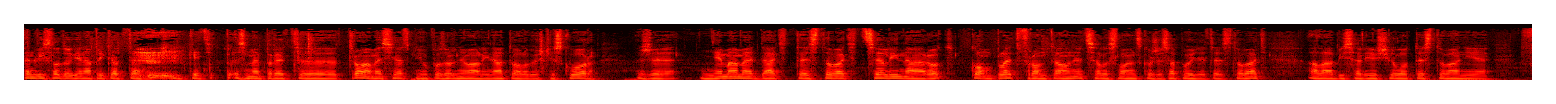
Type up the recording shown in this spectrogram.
ten výsledok je napríklad ten, keď sme pred uh, troma mesiacmi upozorňovali na to, alebo ešte skôr, že nemáme dať testovať celý národ, komplet, frontálne, celé Slovensko, že sa pôjde testovať, ale aby sa riešilo testovanie v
